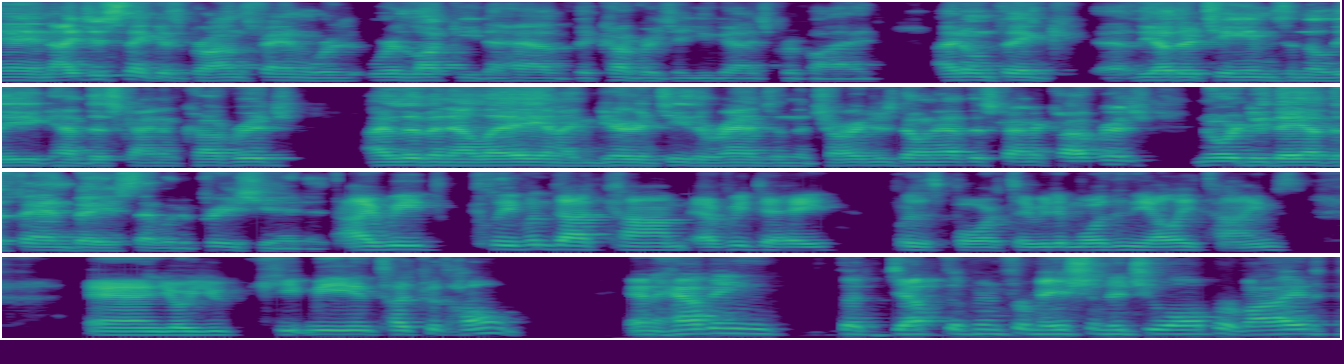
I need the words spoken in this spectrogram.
And I just think as Browns fan, we're we're lucky to have the coverage that you guys provide. I don't think uh, the other teams in the league have this kind of coverage. I live in LA and I can guarantee the Rams and the Chargers don't have this kind of coverage, nor do they have the fan base that would appreciate it. I read cleveland.com every day for the sports. I read it more than the LA Times. And you know, you keep me in touch with home. And having the depth of information that you all provide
